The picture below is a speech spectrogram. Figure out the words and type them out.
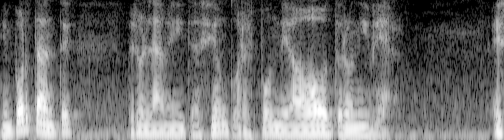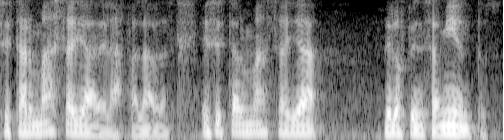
importante, pero la meditación corresponde a otro nivel. Es estar más allá de las palabras, es estar más allá de los pensamientos.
